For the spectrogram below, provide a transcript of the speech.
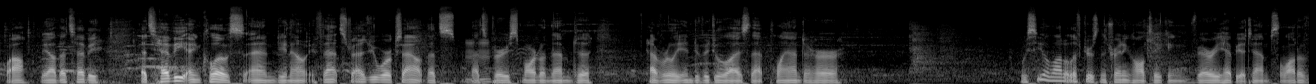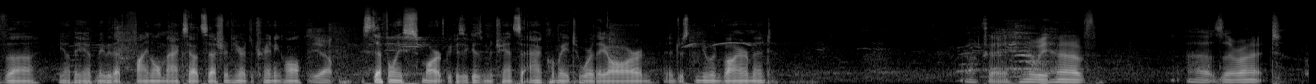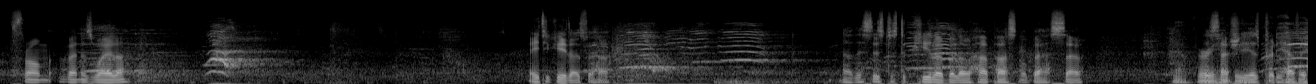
Wow, yeah, that's heavy. That's heavy and close, and you know, if that strategy works out, that's mm -hmm. that's very smart on them to have really individualized that plan to her. We see a lot of lifters in the training hall taking very heavy attempts. A lot of, uh, you know, they have maybe that final max out session here at the training hall. Yeah. It's definitely smart because it gives them a chance to acclimate to where they are and, and just a new environment. Okay, here we have uh, Zarat from Venezuela. 80 kilos for her. Now this is just a kilo below her personal best, so yeah, very this heavy. actually is pretty heavy.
